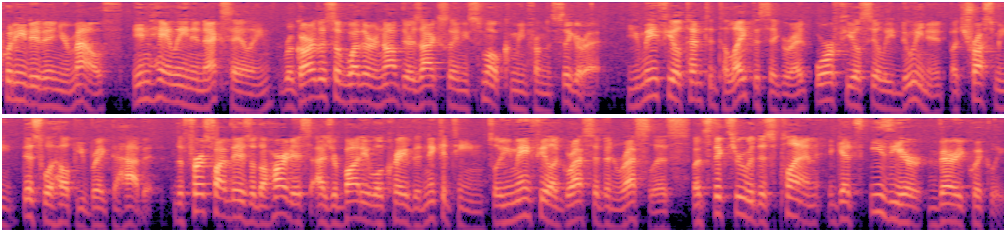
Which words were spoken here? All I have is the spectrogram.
putting it in your mouth, inhaling and exhaling, regardless of whether or not there's actually any smoke coming from the cigarette. You may feel tempted to light the cigarette or feel silly doing it, but trust me, this will help you break the habit. The first five days are the hardest as your body will crave the nicotine, so you may feel aggressive and restless, but stick through with this plan, it gets easier very quickly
